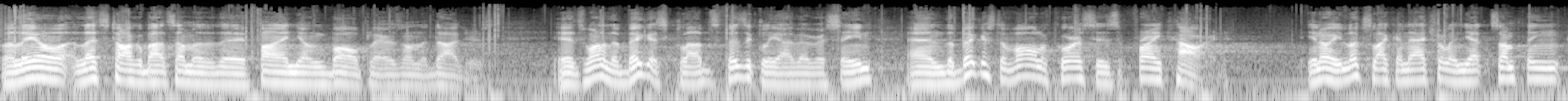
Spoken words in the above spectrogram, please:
Well, Leo, let's talk about some of the fine young ball players on the Dodgers. It's one of the biggest clubs physically I've ever seen, and the biggest of all, of course, is Frank Howard. You know, he looks like a natural, and yet something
